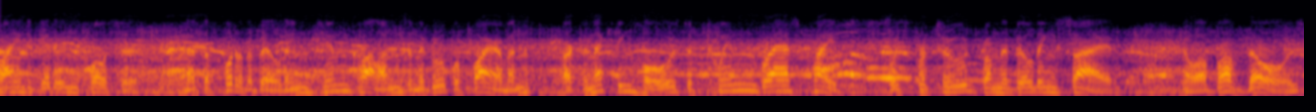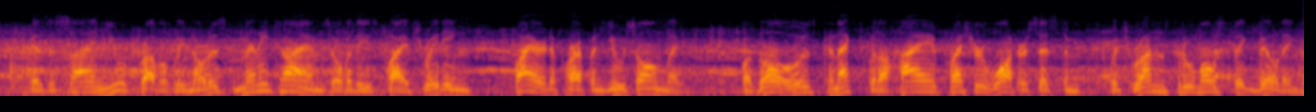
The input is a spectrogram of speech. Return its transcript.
trying to get in closer. And at the foot of the building, Tim Collins and a group of firemen are connecting hose to twin brass pipes, which protrude from the building side. Now, above those is a sign you've probably noticed many times over these pipes reading Fire Department use only. For those, connect with a high pressure water system, which runs through most big buildings.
